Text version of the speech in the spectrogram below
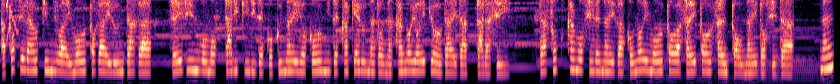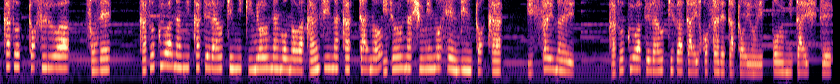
あと寺内には妹がいるんだが、成人後も二人きりで国内旅行に出かけるなど仲の良い兄弟だったらしい。打足かもしれないがこの妹は斎藤さんと同い年だ。なんかゾッとするわ、それ。家族は何か寺内に奇妙なものは感じなかったの？異常な趣味の片鱗とか。一切ない。家族は寺内が逮捕されたという一方に対して、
